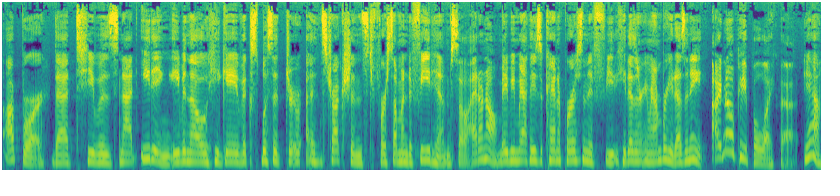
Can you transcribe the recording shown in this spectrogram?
uproar that he was not eating, even though he gave explicit dir- instructions for someone to feed him. So I don't know. Maybe Matthew's the kind of person if he, he doesn't remember, he doesn't eat. I know people like that. Yeah.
